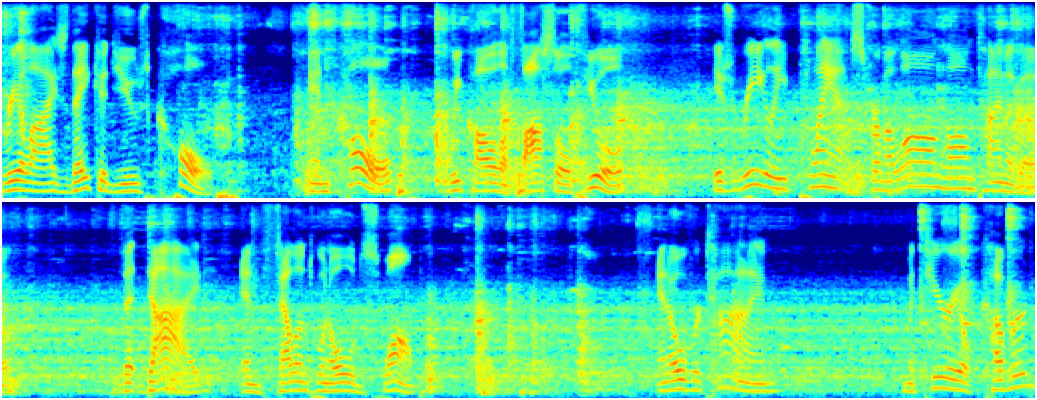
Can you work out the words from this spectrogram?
realized they could use coal. And coal, we call a fossil fuel, is really plants from a long, long time ago that died and fell into an old swamp. And over time, material covered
